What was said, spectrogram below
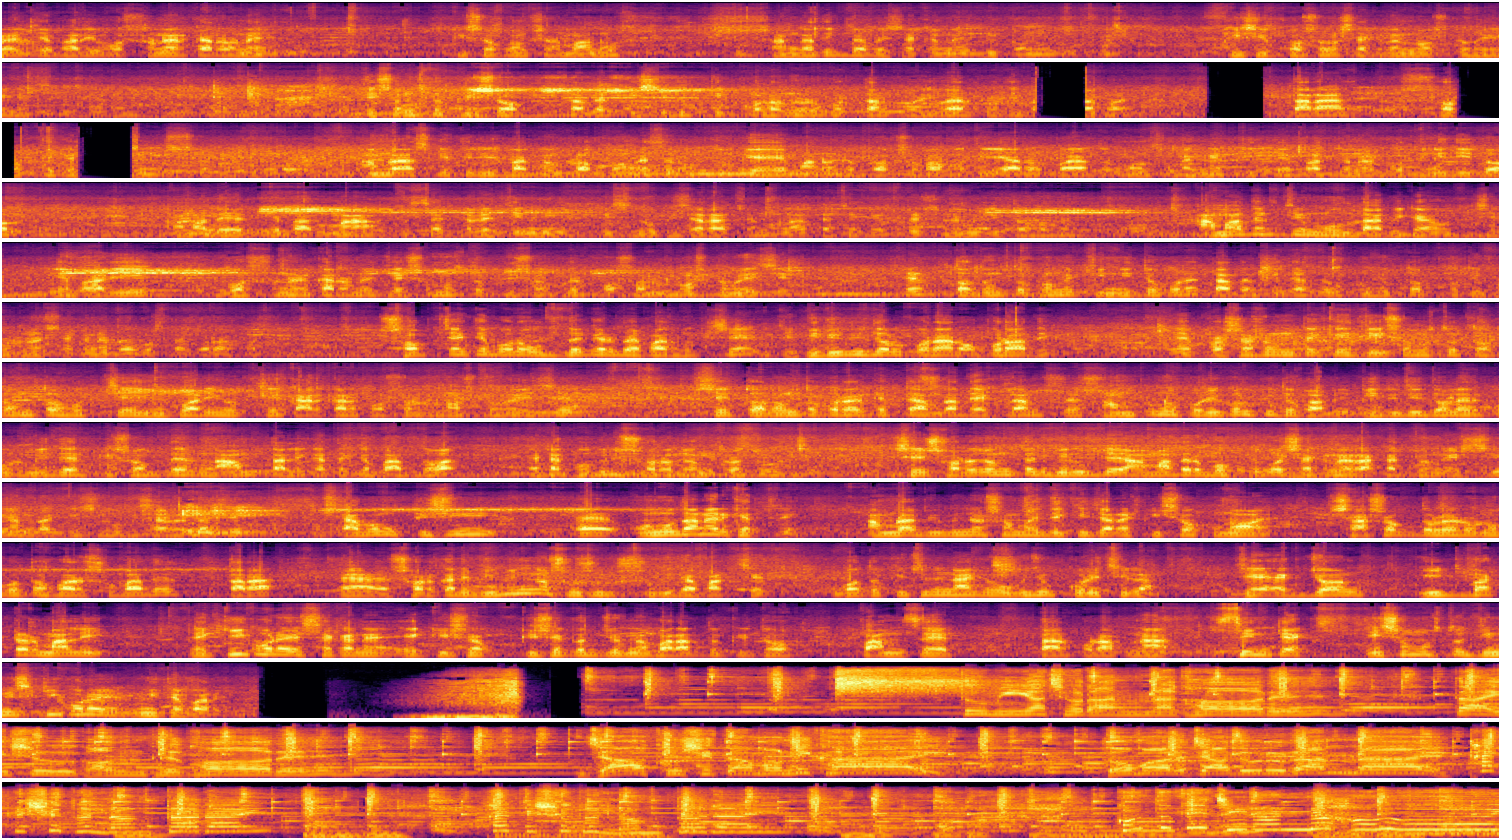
সরকারের যে ভারী বর্ষণের কারণে কৃষক অংশের মানুষ সাংঘাতিকভাবে সেখানে বিপন্ন। কৃষি ফসল সেখানে নষ্ট হয়ে গেছে। যে সমস্ত কৃষক তাদের কৃষিভিত্তিক ফলনের উপর তার পরিবার প্রতিপাদ হয়, তারা সরকার থেকে আমরা আজকে তিরিশ বাগনাম ব্লক কংগ্রেসের উদ্যোগে মাননীয় ব্লক সভাপতি আরব বাহাদুর মৌসুমের নেতৃত্বে পাঁচজনের প্রতিনিধি দল আমাদের যে বাগমা সেক্টরে যিনি কৃষি অফিসার আছেন, ওনার কাছে ডেপুটেশনে মিলিত হবে। আমাদের যে মূল দাবিটা হচ্ছে যে ভারী বর্ষণের কারণে যে সমস্ত কৃষকদের ফসল নষ্ট হয়েছে সেটা তদন্তক্রমে চিহ্নিত করে তাদেরকে যাতে উপযুক্ত ক্ষতিপূরণের সেখানে ব্যবস্থা করা হয়। সবচাইতে বড় উদ্বেগের ব্যাপার হচ্ছে যে বিরোধী দল করার অপরাধে প্রশাসন থেকে যে সমস্ত তদন্ত হচ্ছে ইনকোয়ারি হচ্ছে, কার কার ফসল নষ্ট হয়েছে সেই তদন্ত করার ক্ষেত্রে আমরা দেখলাম সে সম্পূর্ণ পরিকল্পিতভাবে বিরোধী দলের কর্মীদের, কৃষকদের নাম তালিকা থেকে বাদ দেওয়া একটা গভীর ষড়যন্ত্র চলছে। সেই ষড়যন্ত্রের বিরুদ্ধে আমাদের বক্তব্য সেখানে রাখার জন্য এসেছি আমরা কৃষি অফিসারের কাছে এবং কৃষি অনুদানের ক্ষেত্রে আমরা বিভিন্ন সময় দেখি যারা কৃষক নয়, শাসক দলের অনুগত হওয়ার সুবাদে তারা সরকারি বিভিন্ন সুযোগ সুবিধা পাচ্ছে। গত কিছুদিন আগে অভিযোগ করেছিলাম যে একজন ইটভাট্টার মালিক কি করে সেখানে এই কৃষক কৃষকের জন্য বরাদ্দকৃত পাম্পসেট তারপর আপনার সিনটেক্স এই সমস্ত জিনিস কি করে নিতে পারে? তুমি আছো রান্নাঘরে তাই সুগন্ধে ভরে। যা খুশি তেমনই খাই তোমার জাদুর রান্নায়। থাকে শুধু লং তরাই থাকে শুধু লং তরাই। কত কেজি রান্না হয়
